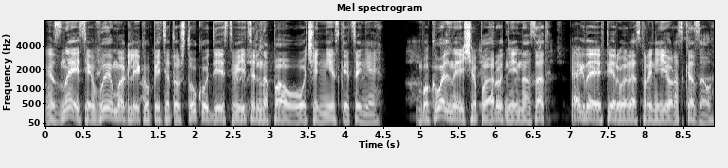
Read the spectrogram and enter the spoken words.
Знаете, вы могли купить эту штуку действительно по очень низкой цене. Буквально еще пару дней назад, когда я в первый раз про нее рассказал.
